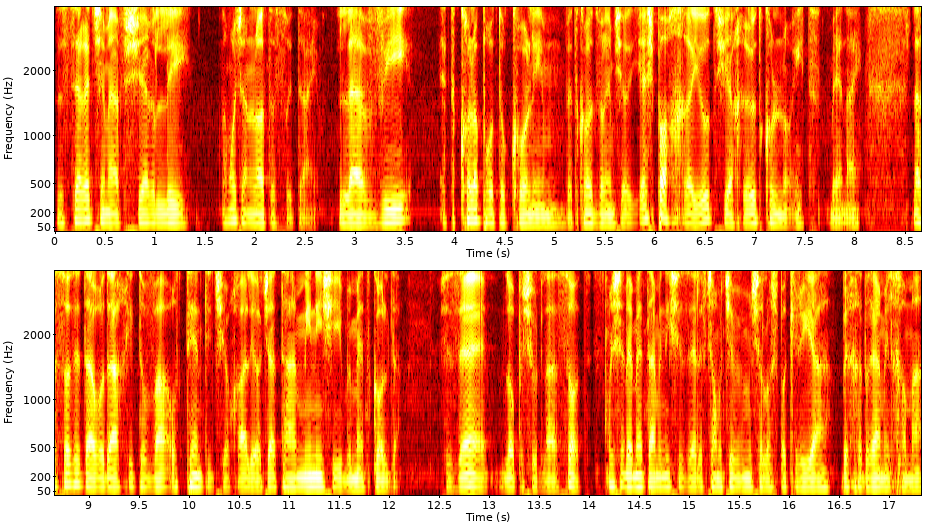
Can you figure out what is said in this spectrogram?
זה סרט שמאפשר לי, למרות שאני לא התסריטאי, להביא את כל הפרוטוקולים ואת כל הדברים ש... יש פה אחריות שהיא אחריות קולנועית בעיניי. לעשות את העבודה הכי טובה, אותנטית שיכולה להיות, שאת תאמיני שהיא באמת גולדה. שזה לא פשוט לעשות. ושבאמת תאמיני שזה 1973 בקריאה, בחדרי המלחמה.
